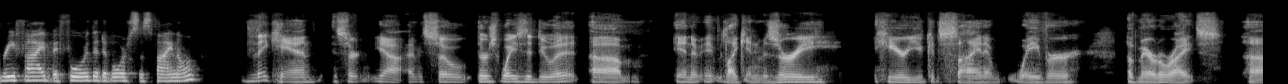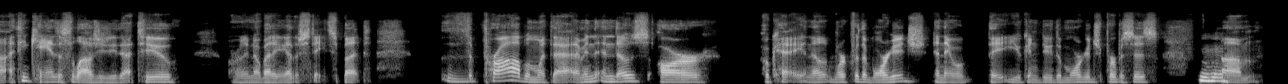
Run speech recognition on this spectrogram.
refi before the divorce is final? They can, certain, yeah. I mean, so there's ways to do it. Um, in like in Missouri, here you could sign a waiver of marital rights. Uh, I think Kansas allows you to do that too. I don't really know about any other states, but the problem with that, I mean, and those are okay, and they'll work for the mortgage, and they will. They you can do the mortgage purposes. Mm-hmm. Um,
